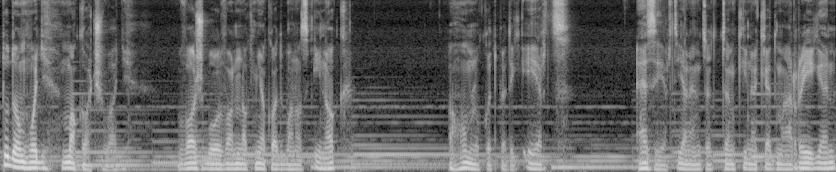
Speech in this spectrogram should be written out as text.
Tudom, hogy makacs vagy, vasból vannak nyakadban az inak, a homlokot pedig érc, ezért jelentettem ki neked már régen,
